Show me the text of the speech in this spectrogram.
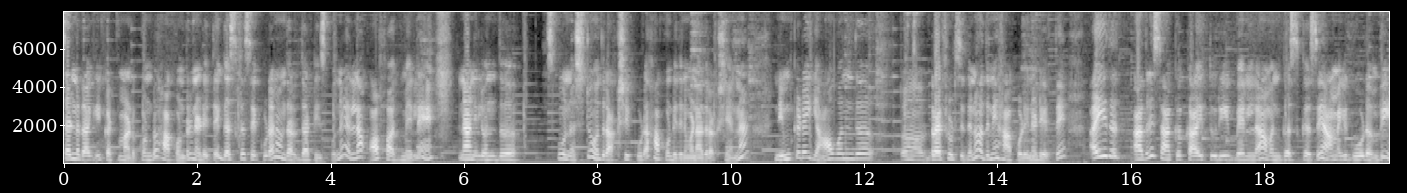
ಸಣ್ಣದಾಗಿ ಕಟ್ ಮಾಡಿಕೊಂಡು ಹಾಕ್ಕೊಂಡ್ರೆ ನಡೆಯುತ್ತೆ. ಗಸಗಸೆ ಕೂಡ ಒಂದು ಅರ್ಧ ಟೀ ಸ್ಪೂನು ಎಲ್ಲ ಆಫ್ ಆದಮೇಲೆ ನಾನಿಲ್ಲಿ ಒಂದು ಸ್ಪೂನಷ್ಟು ದ್ರಾಕ್ಷಿ ಕೂಡ ಹಾಕ್ಕೊಂಡಿದ್ದೀನಿ ಒಣ ದ್ರಾಕ್ಷಿಯನ್ನು. ನಿಮ್ಮ ಕಡೆ ಯಾವ ಒಂದು ಡ್ರೈ ಫ್ರೂಟ್ಸ್ ಇದೆಯೋ ಅದನ್ನೇ ಹಾಕ್ಕೊಳ್ಳಿ ನಡೆಯುತ್ತೆ. ಐದು ಆದರೆ ಸಾಕು, ಕಾಯಿ ತುರಿ, ಬೆಲ್ಲ, ಒಂದು ಗಸಗಸೆ, ಆಮೇಲೆ ಗೋಡಂಬಿ,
